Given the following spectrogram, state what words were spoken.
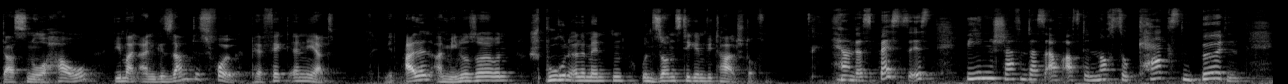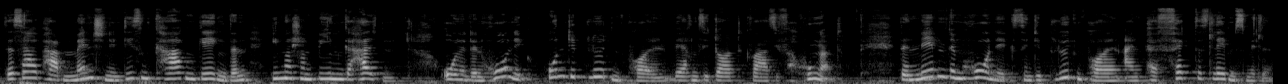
Das Know-how, wie man ein gesamtes Volk perfekt ernährt. Mit allen Aminosäuren, Spurenelementen und sonstigen Vitalstoffen. Ja, und das Beste ist, Bienen schaffen das auch auf den noch so kärgsten Böden. Deshalb haben Menschen in diesen kargen Gegenden immer schon Bienen gehalten. Ohne den Honig und die Blütenpollen wären sie dort quasi verhungert. Denn neben dem Honig sind die Blütenpollen ein perfektes Lebensmittel,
